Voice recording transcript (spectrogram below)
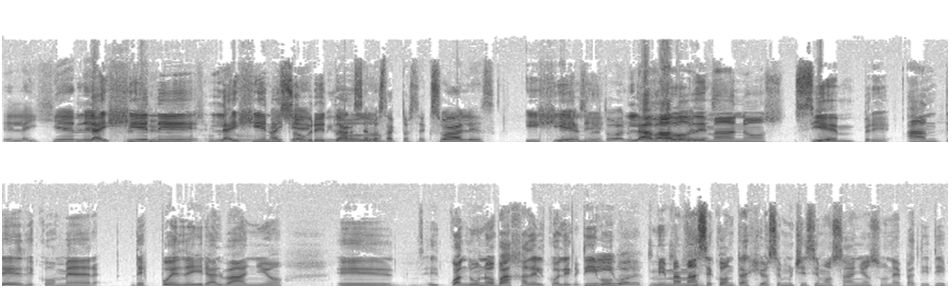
Eh, la higiene. La higiene, higiene, por sobre la todo. higiene hay que cuidarse todo. en los actos sexuales. Higiene, sobre todo a los más lavado de manos siempre, antes de comer, después de ir al baño, eh, eh, cuando uno baja del colectivo. Colectivo, de- Mi mamá sí. se contagió hace muchísimos años una hepatitis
